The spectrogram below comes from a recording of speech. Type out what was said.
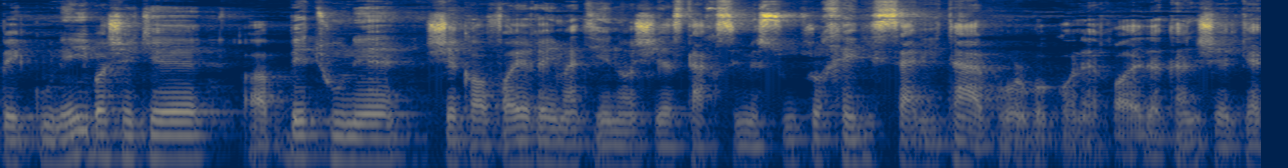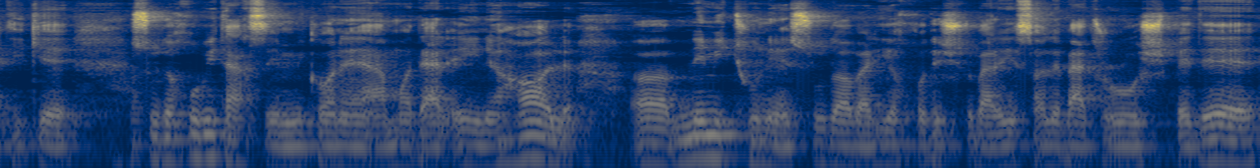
به گونه ای باشه که بتونه شکافهای قیمتی ناشی از تقسیم سود رو خیلی سریعتر پر بکنه. قاعدتا شرکتی که سود خوبی تقسیم می‌کنه اما در عین حال نمی‌تونه سوداوری خودش رو برای سال بعد رشد بده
